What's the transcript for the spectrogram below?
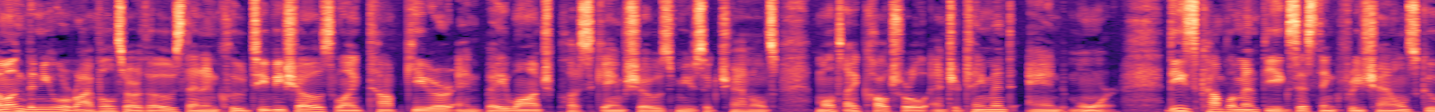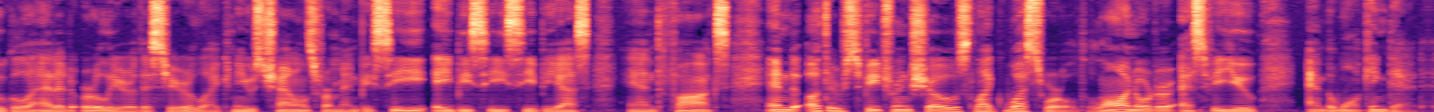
Among the new arrivals are those that include TV shows like Top Gear and Baywatch, plus game shows, music channels, multicultural entertainment, and more. These complement the existing free channels Google added earlier this year, like news channels from NBC, ABC, CBS, and Fox, and others featuring shows like Westworld, Law and Order SVU, and The Walking Dead.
